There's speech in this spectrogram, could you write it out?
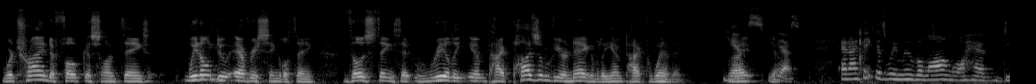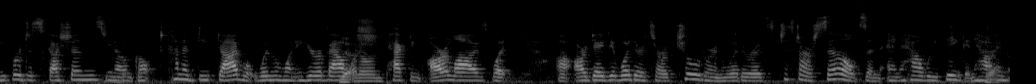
we're trying to focus on things. We don't do every single thing, those things that really impact, positively or negatively impact women. Right? Yes, Yeah. yes. And I think as we move along, we'll have deeper discussions, you know, go kind of deep dive what women want to hear about, what are impacting our lives, what uh, our day to whether it's our children, whether it's just ourselves and, and how we think and how and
